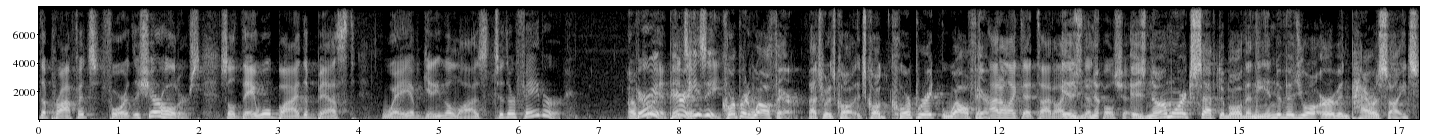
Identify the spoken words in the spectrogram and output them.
the profits for the shareholders. So they will buy the best way of getting the laws to their favor. Of period. cour- It's easy. Corporate welfare. That's what it's called. It's called corporate welfare. I don't like that title. I is think that's no, bullshit. is no more acceptable than the individual urban parasites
